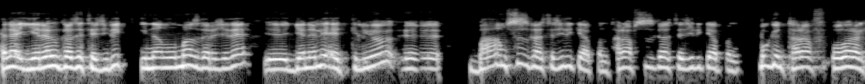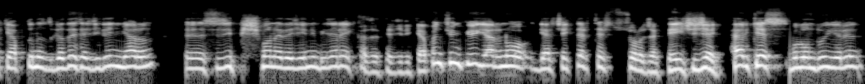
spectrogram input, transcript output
hele yerel gazetecilik inanılmaz derecede e, geneli etkiliyor. E, bağımsız gazetecilik yapın, tarafsız gazetecilik yapın. Bugün taraf olarak yaptığınız gazeteciliğin yarın e, sizi pişman edeceğini bilerek gazetecilik yapın. Çünkü yarın o gerçekler ters olacak, değişecek. Herkes bulunduğu yerin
